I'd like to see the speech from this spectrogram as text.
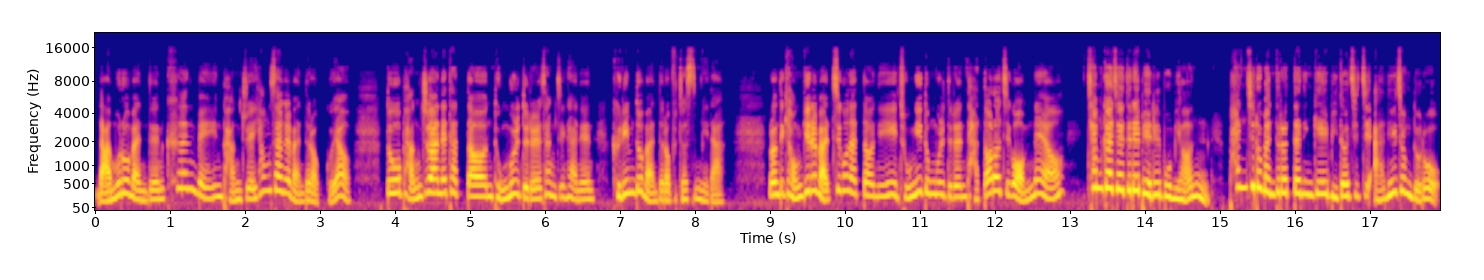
나무로 만든 큰 배인 방주의 형상을 만들었고요. 또 방주 안에 탔던 동물들을 상징하는 그림도 만들어 붙였습니다. 그런데 경기를 마치고 났더니 종이 동물들은 다 떨어지고 없네요. 참가자들의 배를 보면 판지로 만들었다는 게 믿어지지 않을 정도로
